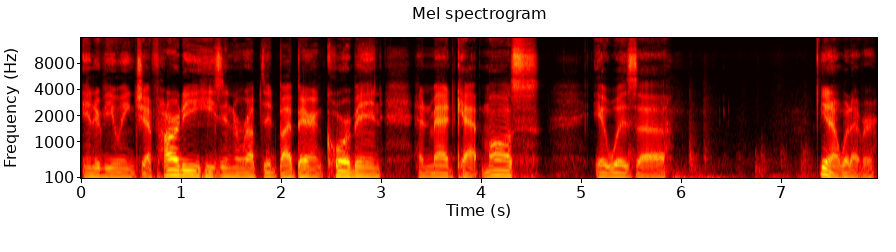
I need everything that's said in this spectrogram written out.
interviewing Jeff Hardy. He's interrupted by Baron Corbin and Madcap Moss. It was, uh, you know, whatever.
